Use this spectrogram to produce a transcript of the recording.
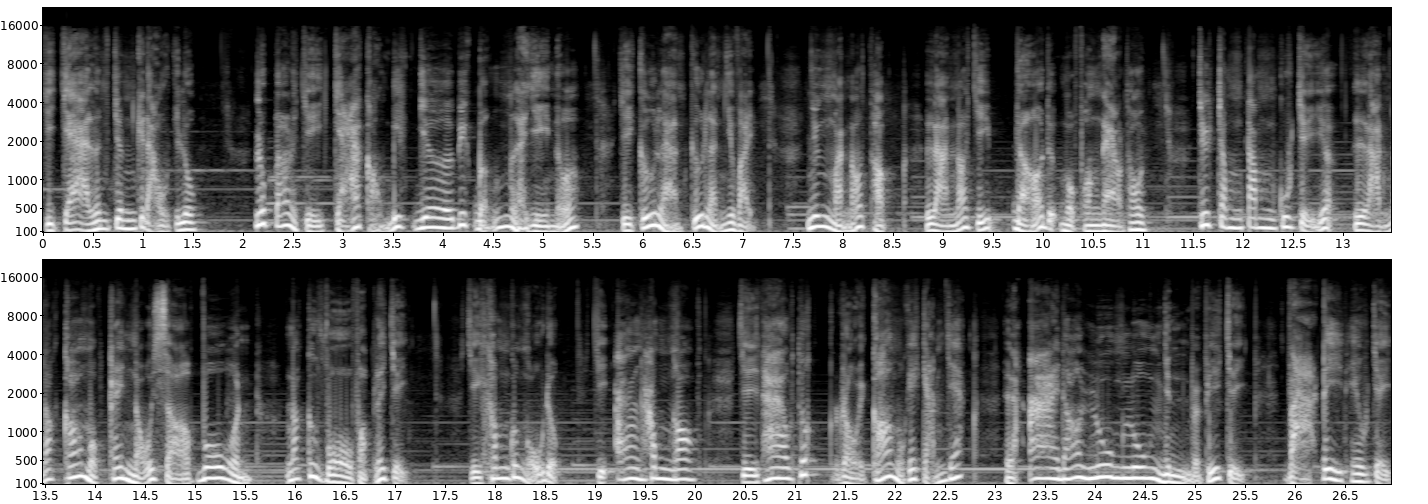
chị chà lên trên cái đầu chị luôn lúc đó là chị chả còn biết dơ, biết bẩn là gì nữa. Chị cứ làm cứ làm như vậy. Nhưng mà nói thật là nó chỉ đỡ được một phần nào thôi. Chứ trong tâm của chị á, là nó có một cái nỗi sợ vô hình. Nó cứ vồ vập lấy chị. Chị không có ngủ được, chị ăn không ngon, chị thao thức rồi có một cái cảm giác là ai đó luôn luôn nhìn về phía chị và đi theo chị.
